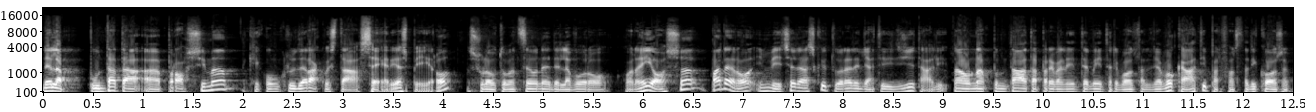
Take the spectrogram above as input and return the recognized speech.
Nella puntata eh, prossima, che concluderà questa serie, spero, sull'automazione del lavoro con iOS, parlerò invece della scrittura degli atti digitali. Sarà una puntata prevalentemente rivolta agli avvocati, per forza di cose,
